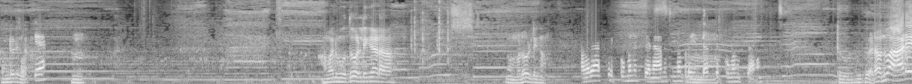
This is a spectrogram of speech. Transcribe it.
കണ്ടിട്ടില്ല. അവൻ മുതു ഒള്ളിക്കാടാ നമ്മൾ ഒള്ളിങ്ങ അവരാ സ്റ്റെപ്പുമ്പോ നിൽക്കുക ഞാൻ നിൽക്കുന്ന പ്ലെയിന്റെ സ്റ്റെപ്പുമ്പോ നിൽക്കണം എടാ ഒന്ന് വാടേ.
